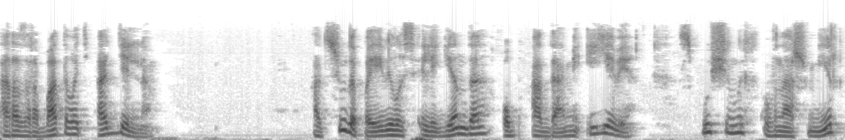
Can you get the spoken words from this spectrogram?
разрабатывать отдельно. Отсюда появилась легенда об Адаме и Еве, спущенных в наш мир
